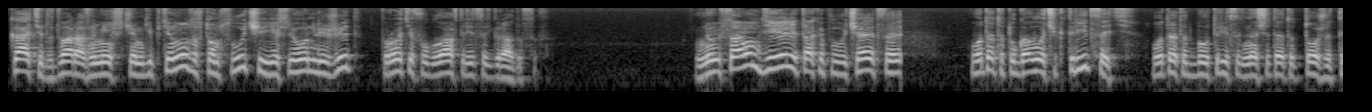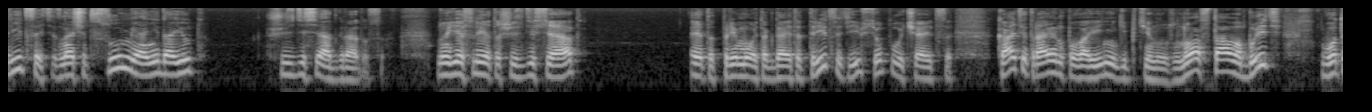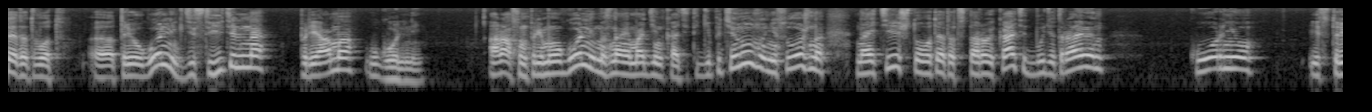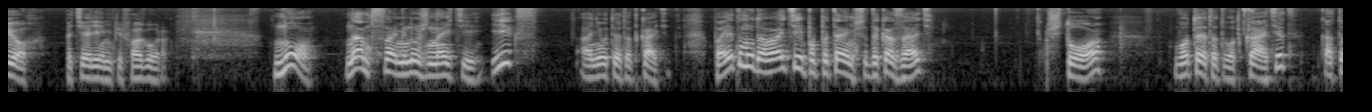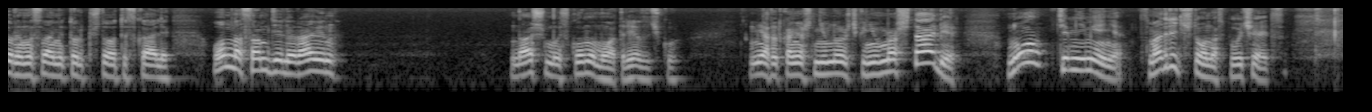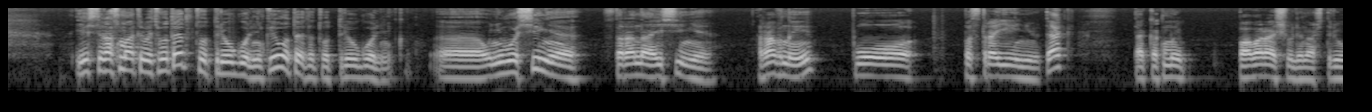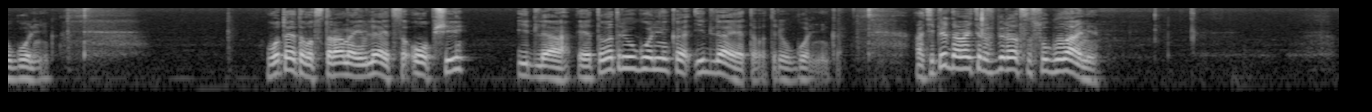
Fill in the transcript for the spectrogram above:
Катет в два раза меньше, чем гипотенуза, в том случае, если он лежит против угла в 30 градусов. Ну и в самом деле так и получается. Вот этот уголочек 30, вот этот был 30, значит этот тоже 30. Значит в сумме они дают 60 градусов. Но если это 60, этот прямой, тогда это 30, и все получается. Катет равен половине гипотенузы. Ну а стало быть, вот этот вот э, треугольник действительно прямоугольный. А раз он прямоугольный, мы знаем один катет и гипотенузу, несложно найти, что вот этот второй катет будет равен корню из трех по теореме Пифагора. Но нам с вами нужно найти x а не вот этот катет. Поэтому давайте попытаемся доказать, что вот этот вот катет, который мы с вами только что отыскали, он на самом деле равен нашему искомому отрезочку. У меня тут, конечно, немножечко не в масштабе, но тем не менее. Смотрите, что у нас получается. Если рассматривать вот этот вот треугольник и вот этот вот треугольник, э, у него синяя сторона и синяя равны по построению так, так как мы поворачивали наш треугольник. Вот эта вот сторона является общей и для этого треугольника, и для этого треугольника. А теперь давайте разбираться с углами.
